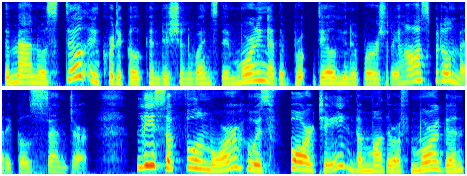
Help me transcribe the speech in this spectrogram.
the man was still in critical condition Wednesday morning at the Brookdale University Hospital Medical Center. Lisa Fulmore, who is 40, the mother of Morgan,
